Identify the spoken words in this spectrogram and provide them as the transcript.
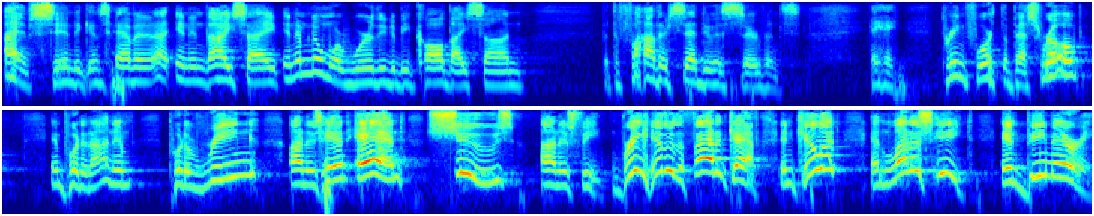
I have sinned against heaven and in thy sight, and am no more worthy to be called thy son. But the father said to his servants, Hey, bring forth the best robe and put it on him, put a ring on his hand and shoes on his feet. Bring hither the fatted calf and kill it, and let us eat and be merry.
